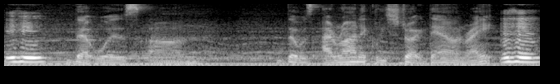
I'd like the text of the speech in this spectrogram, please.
Mm-hmm. That was um, that was ironically struck down, right? Mm-hmm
